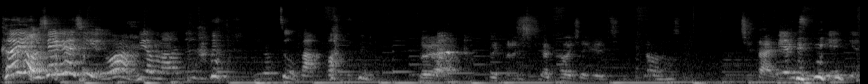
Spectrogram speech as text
可以有些乐器有办法变吗？就是你说助把吧。对啊，所以可能要挑一些乐器，嗯，期待。编辑一点。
